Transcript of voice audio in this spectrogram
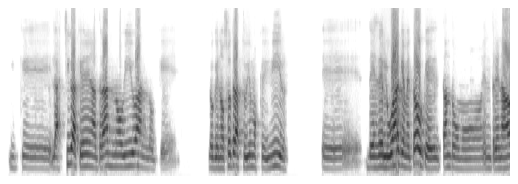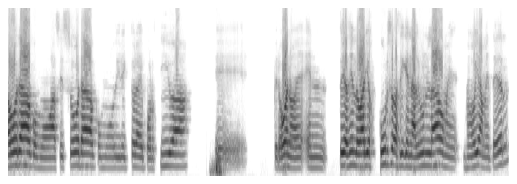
y que las chicas que vienen atrás no vivan lo que, lo que nosotras tuvimos que vivir. Eh, desde el lugar que me toque, tanto como entrenadora, como asesora, como directora deportiva, Eh, pero bueno, estoy haciendo varios cursos, así que en algún lado me, voy a meter.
